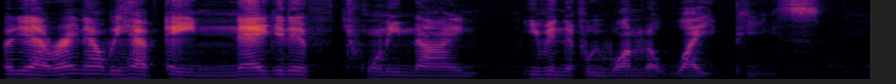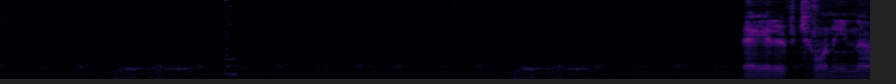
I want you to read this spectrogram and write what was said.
But yeah, right now we have a negative 29, even if we wanted a white piece. Negative 29.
